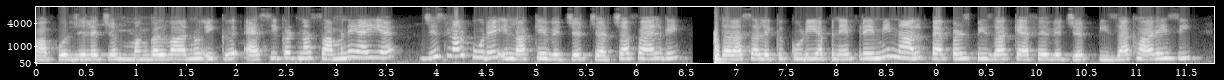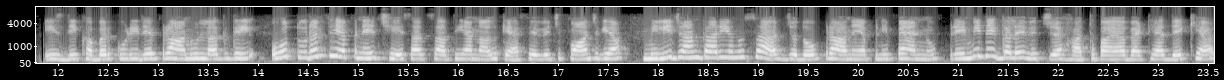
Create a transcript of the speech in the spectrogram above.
ਹਾਪੁਰ ਜ਼ਿਲ੍ਹੇ 'ਚ ਮੰਗਲਵਾਰ ਨੂੰ ਇੱਕ ਐਸੀ ਘਟਨਾ ਸਾਹਮਣੇ ਆਈ ਹੈ, ਜਿਸ ਨਾਲ ਪੂਰੇ ਇਲਾਕੇ ਵਿੱਚ ਚਰਚਾ ਫੈਲ ਗਈ। ਦਰਅਸਲ ਇੱਕ ਕੁੜੀ ਆਪਣੇ ਪ੍ਰੇਮੀ ਨਾਲ ਪੈਪਰਸ ਪੀਜ਼ਾ ਕੈਫੇ ਵਿੱਚ ਪੀਜ਼ਾ ਖਾ ਰਹੀ ਸੀ। ਇਸ ਦੀ ਖਬਰ ਕੁੜੀ ਦੇ ਭਰਾ ਨੂੰ ਲੱਗ ਗਈ। ਉਹ ਤੁਰੰਤ ਹੀ ਆਪਣੇ 6-7 ਸਾਥੀਆਂ ਨਾਲ ਕੈਫੇ ਵਿੱਚ ਪਹੁੰਚ ਗਿਆ। ਮਿਲੀ ਜਾਣਕਾਰੀ ਅਨੁਸਾਰ ਜਦੋਂ ਭਰਾ ਨੇ ਆਪਣੀ ਭੈਣ ਨੂੰ ਪ੍ਰੇਮੀ ਦੇ ਗਲੇ ਵਿੱਚ ਹੱਥ ਪਾਇਆ ਬੈਠਿਆ ਦੇਖਿਆ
